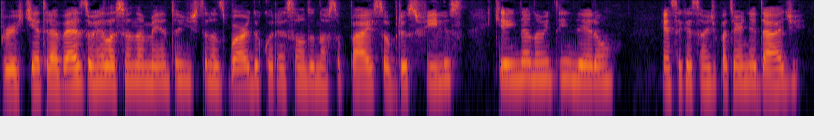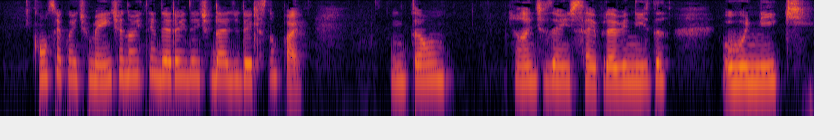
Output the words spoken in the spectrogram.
Porque através do relacionamento a gente transborda o coração do nosso pai sobre os filhos que ainda não entenderam essa questão de paternidade e, consequentemente, não entenderam a identidade deles no pai. Então, antes da gente sair para a avenida, o Nick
